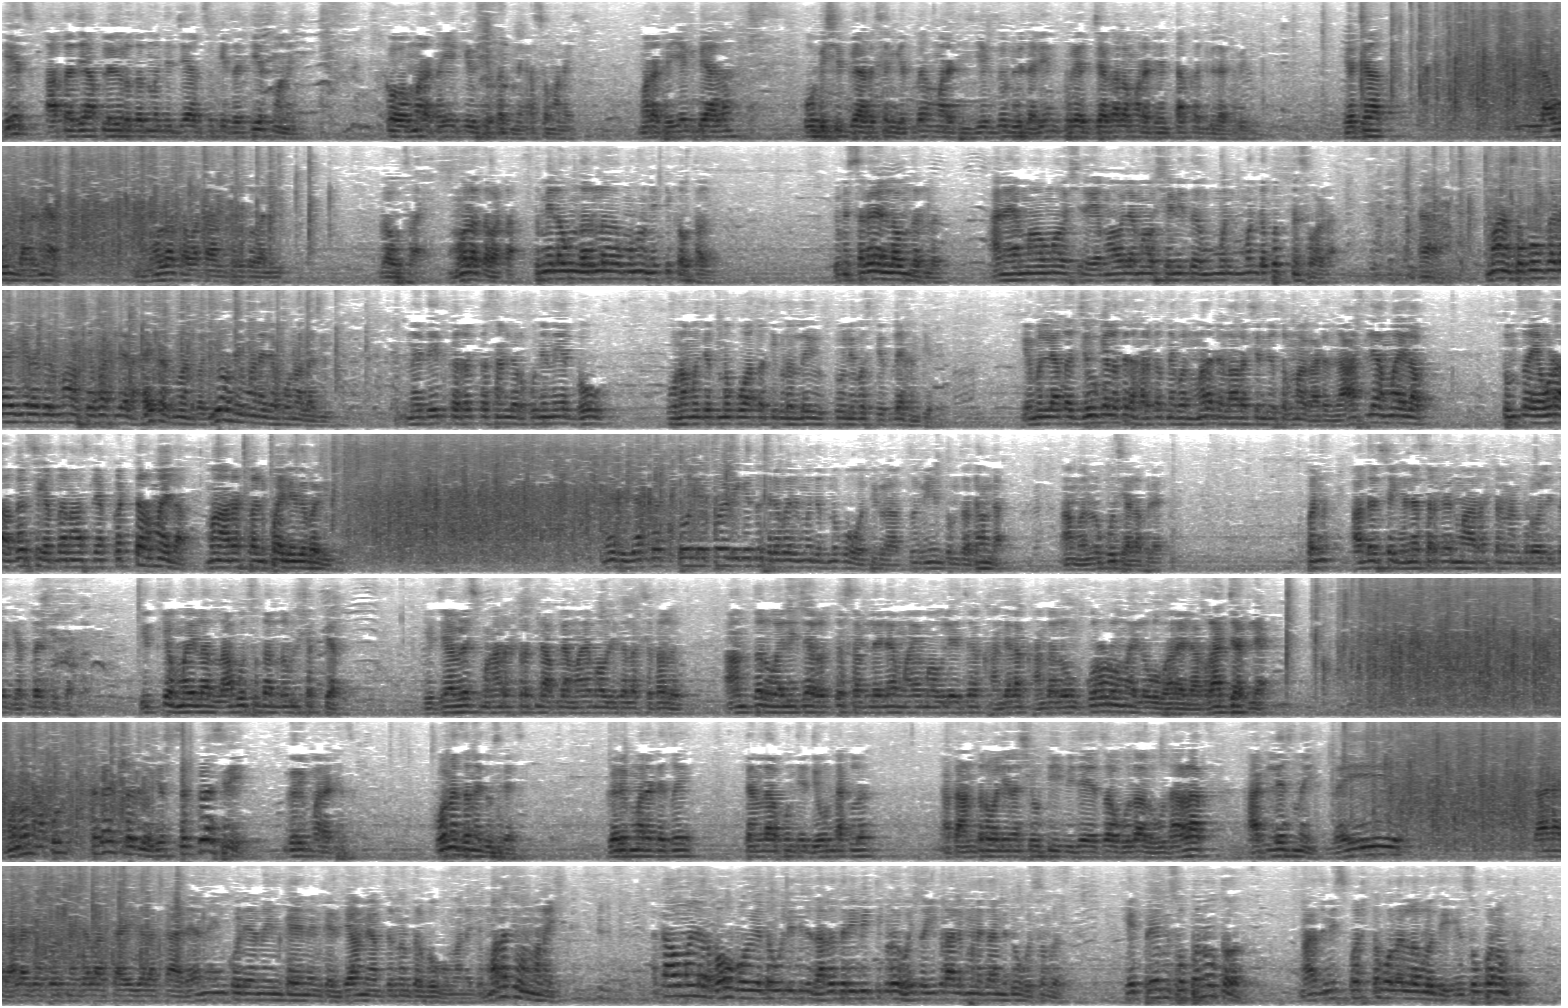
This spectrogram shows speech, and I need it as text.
हेच आता जे आपल्या विरोधात म्हणजे जे चुकीचं आहे तेच म्हणायचे. कवा मराठा एक येऊ शकत नाही असं म्हणायचं. मराठा एक बी आला ओबीसीत बी आरक्षण घेतलं मराठीची एकजूट बी झाली आणि पुऱ्या जगाला मराठीने ताकद बी दाखवली. याच्यात लावून धरण्यात मोलाचा वाटा अंतर्गवाली गावचा आहे. मोलाचा वाटा. तुम्ही लावून धरलं म्हणून हे टिकवता तुम्ही सगळ्यांना लावून धरलं. आणि या माव मावशी या मावल्या मावश्यानी तर मन- मंडपच न सोडा हा. माणसं कोणकडे गेला तर मावश्या बसलेला आहेतच मंडपात येऊ दे म्हणायच्या कोणाला बी. नाही तर इतकं रक्त सांडल्यावर कोणी नाही येत भाऊ. पुण्यामध्ये नको आता तिकडं लई टोले बसतेत लय हंतेत हे म्हणले आता जीव गेला तरी हरकत नाही पण मराठ्याला आरक्षण देऊ माग हटत असल्या मायला तुमचा एवढा आदर्श घेतला ना असल्या कट्टर मायला महाराष्ट्राने पहिल्यांदा बघितलं. नाही तर एकदा टोले पडले की दुसऱ्या मध्ये नको हो तिकडं तुम्ही तुमचा धंदा. आम्हाला नकोच याला आपल्यात पण आदर्श घेण्यासारखा महाराष्ट्रानंतर वालीचा घेतला सुद्धा इतक्या महिला लागून सुद्धा लढू शकतात. हे ज्यावेळेस महाराष्ट्रातल्या आपल्या मायामावलीच्या लक्षात आलं आंतरवालीच्या रक्त सांडलेल्या मायमाऊलीच्या खांद्याला खांदा लावून करोडो मायला उभा राहिला राज्यातल्या. म्हणून आपण सगळेच लढलो हे सगळं श्रेय गरीब मराठ्याचं. कोणाचं नाही दुसऱ्याचं. गरीब मराठ्याचं आहे. त्यांना आपण ते देऊन टाकलं. आता आंतरवालीना शेवटी विजयाचा गुलाल उधाळाच हाटलेच नाही. लई काड्या घालायच्या प्रश्न गेला काय गेला काड्या नाही कोड्या नाही काय नाही काय ते आम्ही आमचं नंतर बघू म्हणायचे. मला ते म्हणायचे. गाव म्हणल्यावर भाऊ भाऊ येतं उली तिथे झालं तरी बी तिकडे व्हायचं इकडे आलं म्हणायचं आम्ही दोघं समज. हे प्रेम सोपं नव्हतं. आज मी स्पष्ट बोलायला लागलो ते हे सोपं नव्हतं.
